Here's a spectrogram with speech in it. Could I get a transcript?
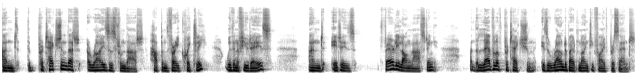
And the protection that arises from that happens very quickly, within a few days. And it is fairly long lasting and the level of protection is around about 95%.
